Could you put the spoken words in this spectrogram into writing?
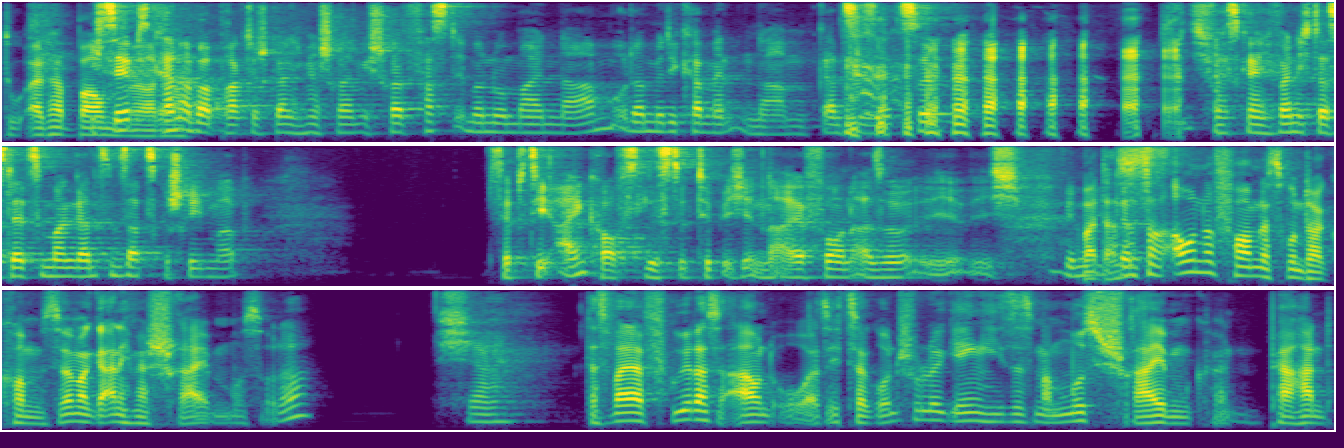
du alter Baum. Ich selbst kann aber praktisch gar nicht mehr schreiben. Ich schreibe fast immer nur meinen Namen oder Medikamentennamen. Ganze Sätze. ich weiß gar nicht, wann ich das letzte Mal einen ganzen Satz geschrieben habe. Selbst die Einkaufsliste tippe ich in ein iPhone. Also ich bin Aber das ganz- ist doch auch eine Form des Runterkommens, wenn man gar nicht mehr schreiben muss, oder? Ja, Das war ja früher das A und O. Als ich zur Grundschule ging, hieß es, man muss schreiben können, per Hand.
